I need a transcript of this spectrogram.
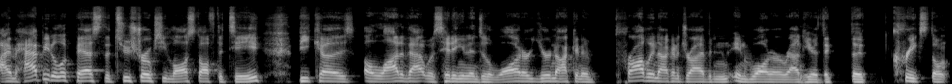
I'm happy to look past the two strokes he lost off the tee because a lot of that was hitting it into the water. You're not going to probably not going to drive it in, in water around here. The the creeks don't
